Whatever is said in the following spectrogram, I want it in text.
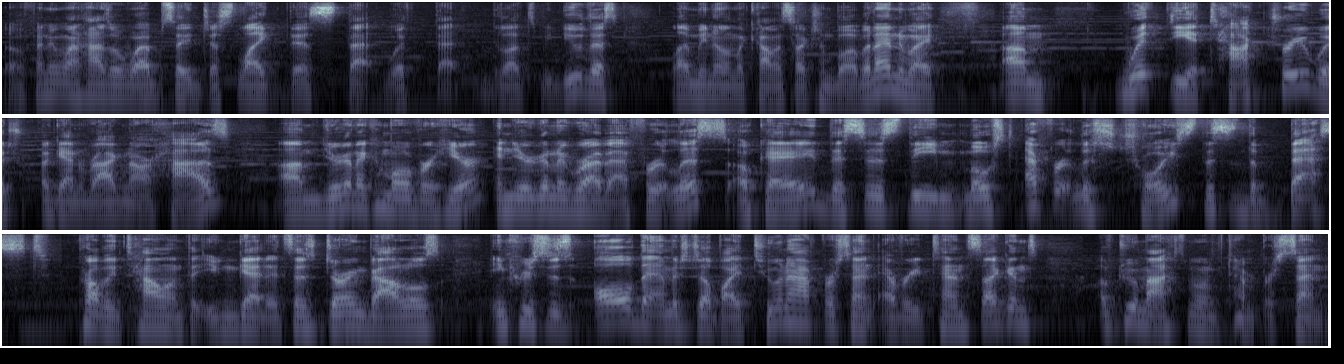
So if anyone has a website just like this that with that lets me do this let me know in the comment section below. But anyway um with the attack tree which again Ragnar has um you're gonna come over here and you're gonna grab effortless okay? This is the most effortless choice. This is the best probably talent that you can get. It says during battles increases all damage dealt by two and a half percent every 10 seconds up to a maximum of 10 percent.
